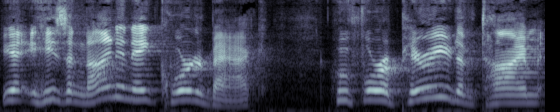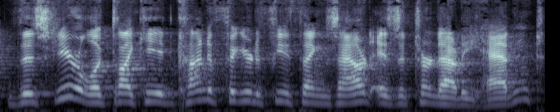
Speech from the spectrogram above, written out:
He's a nine and eight quarterback who, for a period of time this year, looked like he had kind of figured a few things out. As it turned out, he hadn't.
